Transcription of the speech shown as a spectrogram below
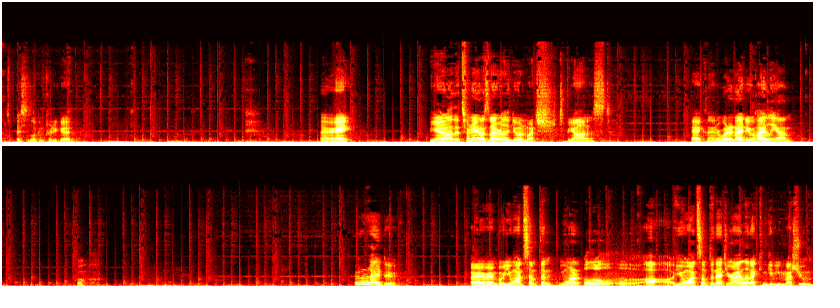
This place is looking pretty good. All right. You know, the tornado's not really doing much, to be honest. Ag What did I do? Hi, Leon. Oh. What did I do? Alright, Rainbow, you want something? You want a little... Uh, you want something at your island? I can give you mushroom.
